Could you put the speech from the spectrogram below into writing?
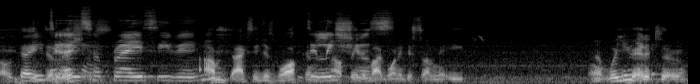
Okay, Me too, I'm delicious. surprised even. I'm actually just walking. Delicious. I was thinking Delicious. about going to get something to eat. Uh, Where you headed to?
